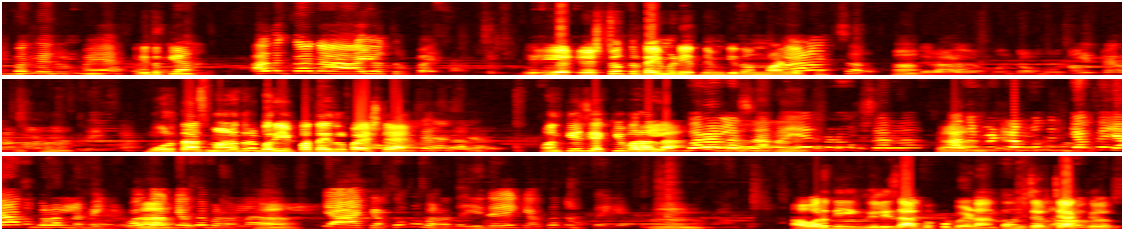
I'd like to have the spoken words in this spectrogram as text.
ಇಪ್ಪತ್ತೈದು ರೂಪಾಯಿ. ಇದಕ್ಕೆ? ಅದಕ್ಕ ನಾ ಐವತ್ತು ರೂಪಾಯಿ ಎಷ್ಟೊತ್ತು ಟೈಮ್ ಹಿಡಿಯುತ್ತೆ ನಿಮ್ಗೆ ಇದೊಂದ್ ಮಾಡ್ಲಿಕ್ಕೆ? ಮೂರ್ ತಾಸು. ಮಾಡಿದ್ರೆ ಬರೀ ಇಪ್ಪತ್ತೈದು ರೂಪಾಯಿ ಅಷ್ಟೇ? ಒಂದ್ ಕೆಜಿ ಅಕ್ಕಿ ಬರಲ್ಲ? ಬರಲ್ಲ ಸರ್ ಸರ್ ಅದು ಬಿಟ್ರೆ ಮುಂದಿನ ಕೆಲಸ ಯಾವ್ದು ಬರಲ್ಲ ನಮಗೆ. ಒಂದೊಂದ್ ಕೆಲಸ ಬರಲ್ಲ. ಹಾ. ಯಾವ ಕೆಲಸನೂ ಬರಲ್ಲ. ಇದೇ ಕೆಲಸ ನಮ್ ಕೈಗೆ. ಹ್ಮ್. ಆ ವರದಿ ಈಗ ರಿಲೀಸ್ ಆಗ್ಬೇಕು ಬೇಡ ಅಂತ ಒಂದ್ ಚರ್ಚೆ ಆಗ್ತಿರೋದು.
